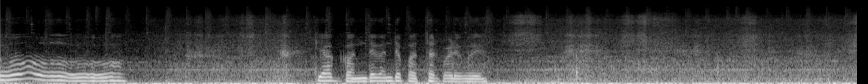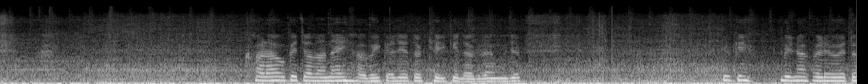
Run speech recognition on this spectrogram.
ओ क्या गंदे गंदे पत्थर पड़े हुए हैं। खड़ा होके चलाना ही अभी के लिए तो ठीक ही लग रहा है मुझे। क्योंकि बिना खड़े हुए तो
